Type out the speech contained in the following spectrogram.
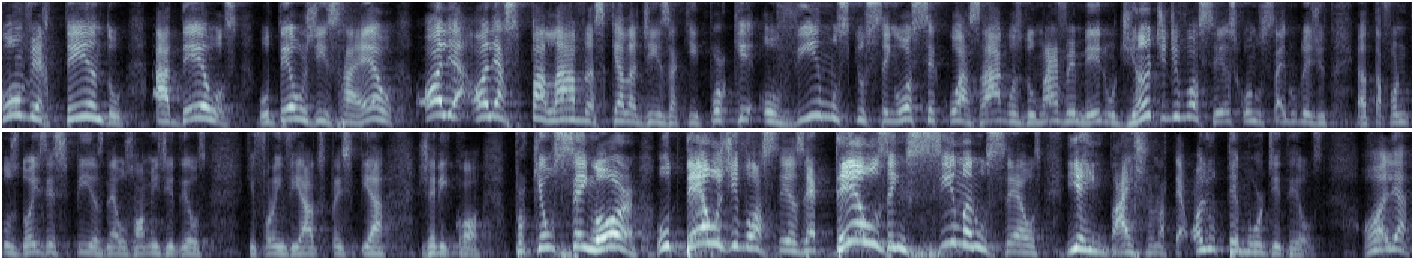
convertendo a Deus, o Deus de Israel, olha, olha as palavras que ela diz aqui, porque ouvimos que o Senhor secou as águas do Mar Vermelho diante de vocês quando saíram do Egito. Ela está falando com os dois espias, né, os homens de Deus que foram enviados para espiar Jericó. Porque o Senhor, o Deus de vocês, é Deus em cima nos céus e embaixo na terra. Olha o temor de Deus. Olha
